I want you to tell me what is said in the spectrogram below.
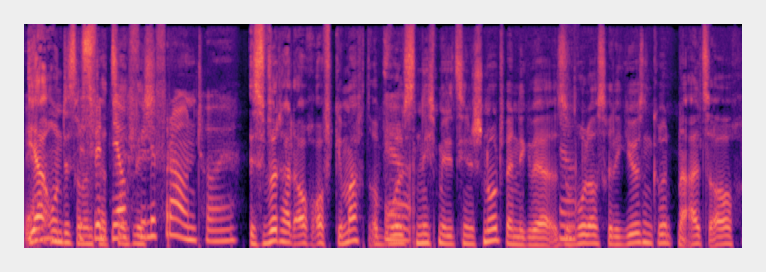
Ja, und es finden ja auch viele Frauen toll. es wird halt auch oft gemacht, obwohl Ja. es nicht medizinisch notwendig wäre, Ja. sowohl aus religiösen Gründen als auch,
